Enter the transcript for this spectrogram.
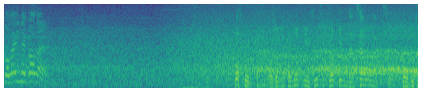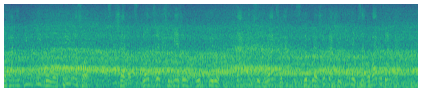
kolejne gole. Powtórka. Możemy ponownie rzucić okiem na całą akcję. Po wycofaniu piłki było prima sort. Strzelec dobrze przymierzył w krótki ruch. W takich sytuacjach zwykle szuka się winy w zachowaniu bramkarza.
